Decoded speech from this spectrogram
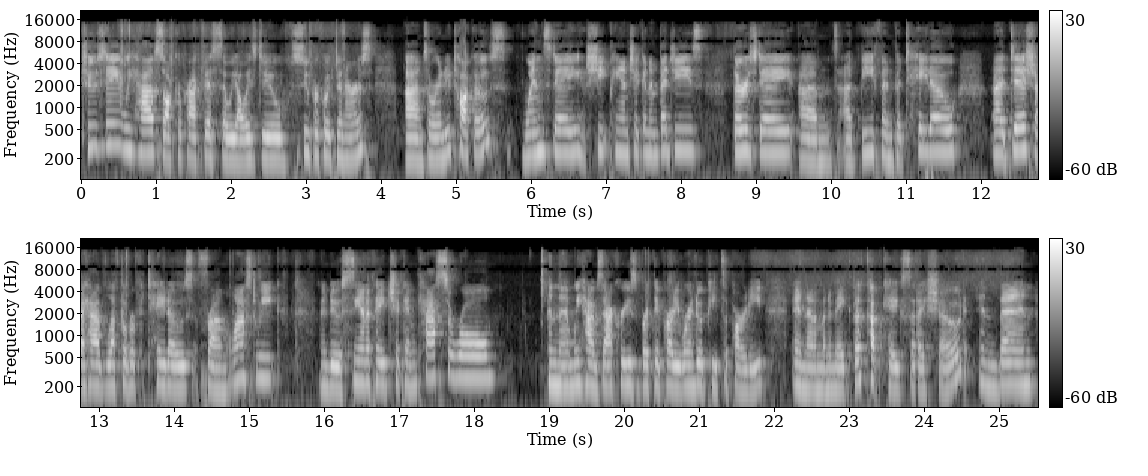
Tuesday, we have soccer practice, so we always do super quick dinners. Um, so we're gonna do tacos. Wednesday, sheet pan chicken and veggies. Thursday, um, a beef and potato uh, dish. I have leftover potatoes from last week. I'm gonna do a Santa Fe chicken casserole. And then we have Zachary's birthday party. We're gonna do a pizza party. And then I'm gonna make the cupcakes that I showed. And then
